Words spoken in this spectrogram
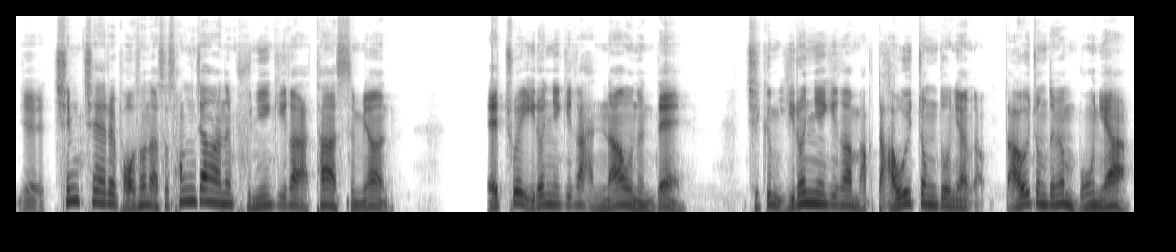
이제 침체를 벗어나서 성장하는 분위기가 나타났으면 애초에 이런 얘기가 안 나오는데 지금 이런 얘기가 막 나올 정도냐 나올 정도면 뭐냐?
